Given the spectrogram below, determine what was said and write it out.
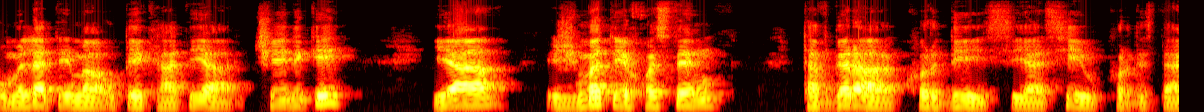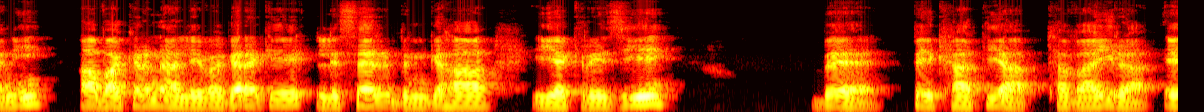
û miletê me û pêkhatiya çê dike. Ya ji me tê xwestin Tevgera kurdî siyasî û kurdistanî, avakirina lêvegerekê li ser bingeha yekrêziyê bi pêkhatiya tevayî re ê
